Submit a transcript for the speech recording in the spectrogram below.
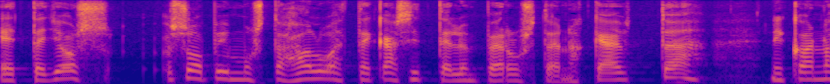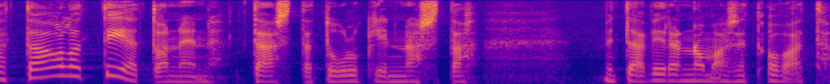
että jos sopimusta haluatte käsittelyn perusteena käyttää, niin kannattaa olla tietoinen tästä tulkinnasta, mitä viranomaiset ovat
